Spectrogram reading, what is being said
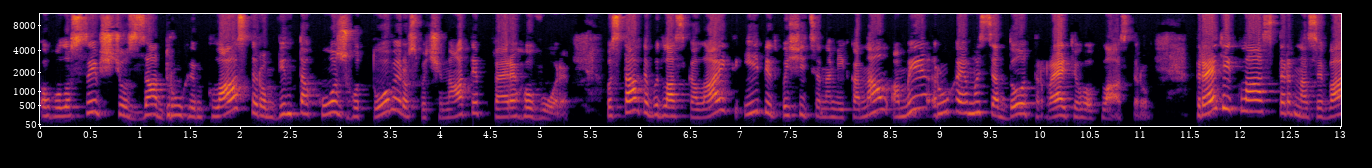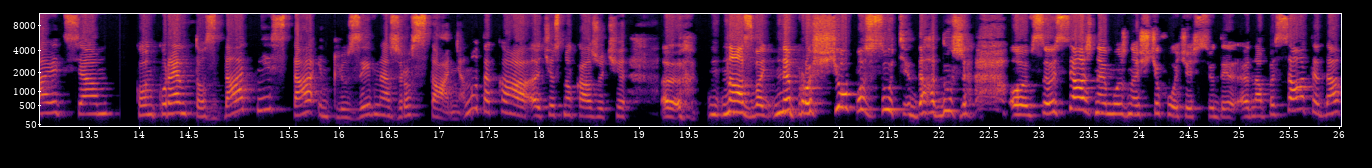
оголосив, що за другим кластером він також готовий розпочати розпочинати переговори. Поставте, будь ласка, лайк і підпишіться на мій канал, а ми рухаємося до третього кластеру. Третій кластер називається. Конкурентоздатність та інклюзивне зростання. Ну, така, е, чесно кажучи, е, назва не про що, по суті, да, дуже всеосяжна, можна що хочеш сюди е, написати. Да,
